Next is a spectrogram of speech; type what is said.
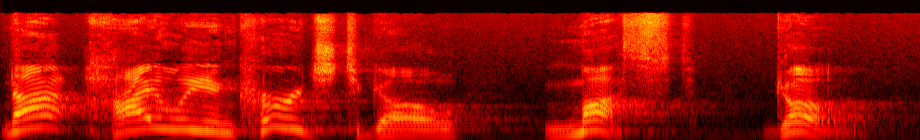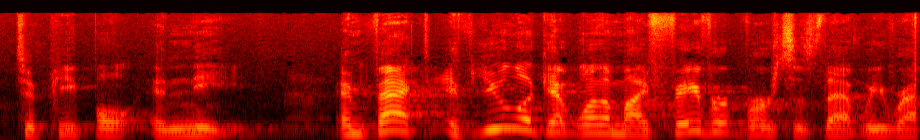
not highly encouraged to go, must go to people in need. In fact, if you look at one of my favorite verses that we read,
